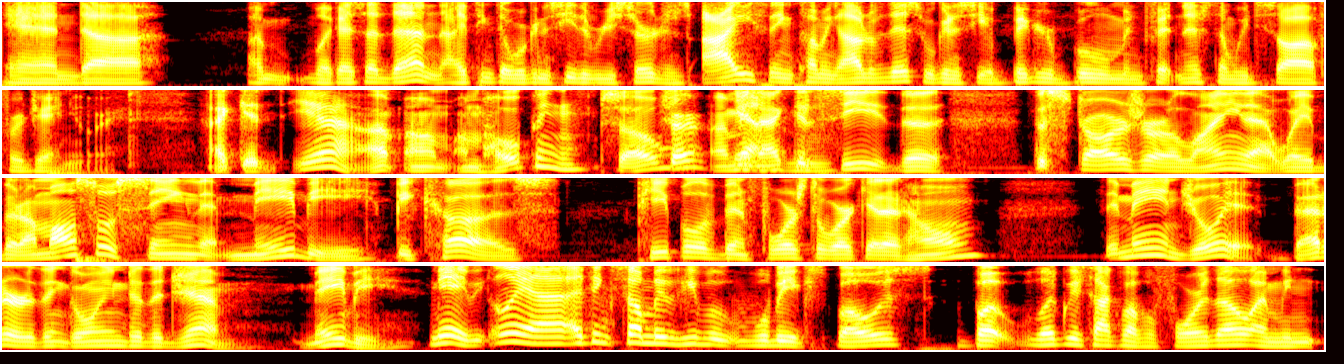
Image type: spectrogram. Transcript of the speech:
And uh I'm like I said then, I think that we're going to see the resurgence. I think coming out of this, we're going to see a bigger boom in fitness than we saw for January. I could, yeah, I'm, I'm, I'm hoping so. Sure, I mean, yeah, I could see the the stars are aligning that way, but I'm also seeing that maybe because people have been forced to work it at home, they may enjoy it better than going to the gym. Maybe. Maybe. Oh, yeah, I think some of the people will be exposed, but like we've talked about before, though, I mean,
